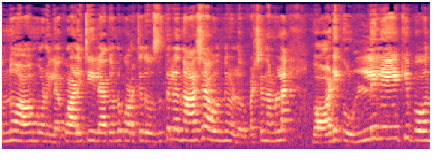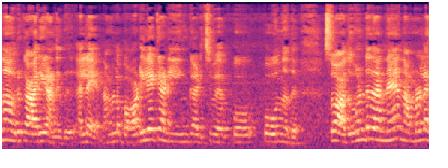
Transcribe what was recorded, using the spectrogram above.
ഒന്നും ആവാൻ പോണില്ല. ക്വാളിറ്റി ഇല്ലാത്തതുകൊണ്ട് കുറച്ച് ദിവസത്തിൽ നാശമാവുന്നേ ഉള്ളൂ. പക്ഷെ നമ്മളെ ബോഡിക്ക് ഉള്ളിലേക്ക് പോകുന്ന ഒരു കാര്യമാണിത് അല്ലെ? നമ്മളെ ബോഡിയിലേക്കാണ് ഇങ്ക് അടിച്ച് പോകുന്നത്. സോ അതുകൊണ്ട് തന്നെ നമ്മളുടെ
